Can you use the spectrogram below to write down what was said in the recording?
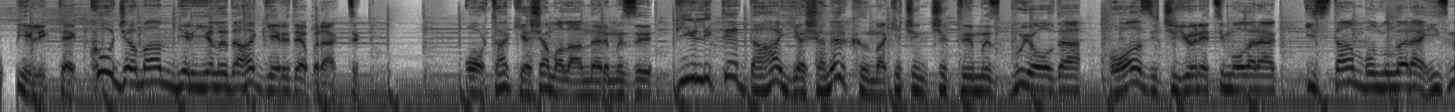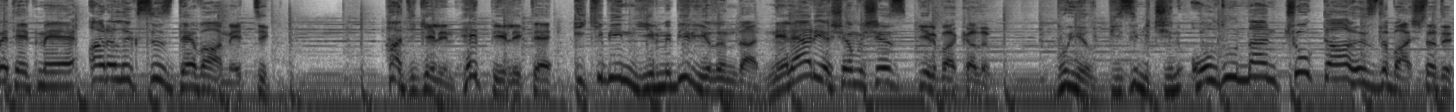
hep birlikte kocaman bir yılı daha geride bıraktık. Ortak yaşam alanlarımızı birlikte daha yaşanır kılmak için çıktığımız bu yolda Boğaziçi yönetim olarak İstanbullulara hizmet etmeye aralıksız devam ettik. Hadi gelin hep birlikte 2021 yılında neler yaşamışız bir bakalım. Bu yıl bizim için olduğundan çok daha hızlı başladı.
